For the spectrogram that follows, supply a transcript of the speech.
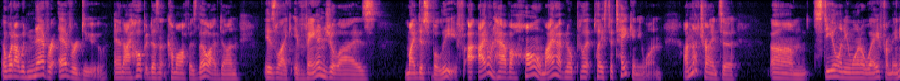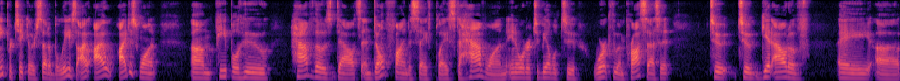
and what I would never ever do, and I hope it doesn't come off as though I've done, is like evangelize my disbelief. I, I don't have a home. I have no pl- place to take anyone. I'm not trying to um, steal anyone away from any particular set of beliefs. I, I, I just want um, people who have those doubts and don't find a safe place to have one in order to be able to work through and process it to, to get out of a, uh,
